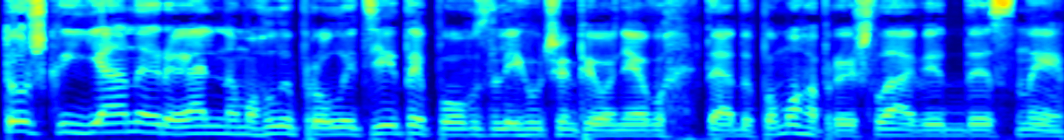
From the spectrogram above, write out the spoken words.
Тож кияни реально могли пролетіти повз лігу чемпіонів. Та допомога прийшла від Десни.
